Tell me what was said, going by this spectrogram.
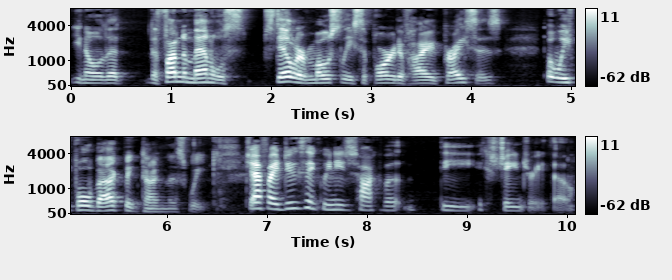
you know that the fundamentals still are mostly supportive of high prices but we've pulled back big time this week. Geoff, I do think we need to talk about the exchange rate, though.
